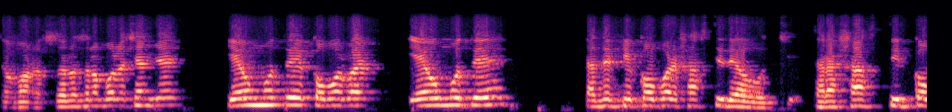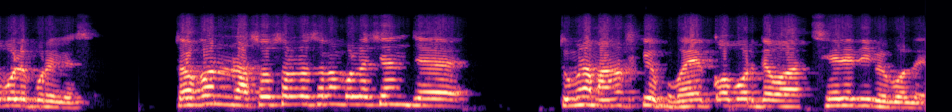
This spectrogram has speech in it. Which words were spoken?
তখন রাসুসাল্লাহ সাল্লাম বলেছেন যে, এ উম্মতে কবর বা- এ উম্মতে তাদেরকে কবরে শাস্তি দেওয়া হচ্ছে। তারা শাস্তির কবলে পড়ে গেছে। তখন রাসুল সাল্লাহ সাল্লাম বলেছেন যে তোমরা মানুষকে ভয়ে কবর দেওয়া ছেড়ে দিবে বলে।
